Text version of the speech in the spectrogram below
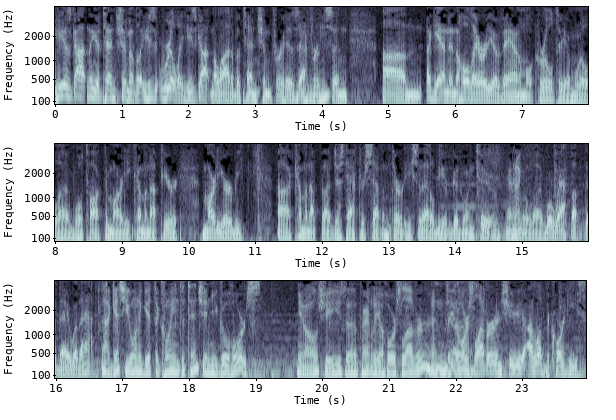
he has gotten the attention of. He's really he's gotten a lot of attention for his Mm-hmm. efforts, and um, again in the whole area of animal cruelty. And we'll uh, we'll talk to Marty coming up here, Marty Irby. Uh, coming up uh, just after 7:30, so that'll be a good one too, and I- we'll uh, we'll wrap up the day with that. I guess you want to get the Queen's attention, you go horse. You know, she's uh, apparently a horse lover, and She's a uh, horse lover, and she I love the corgis.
